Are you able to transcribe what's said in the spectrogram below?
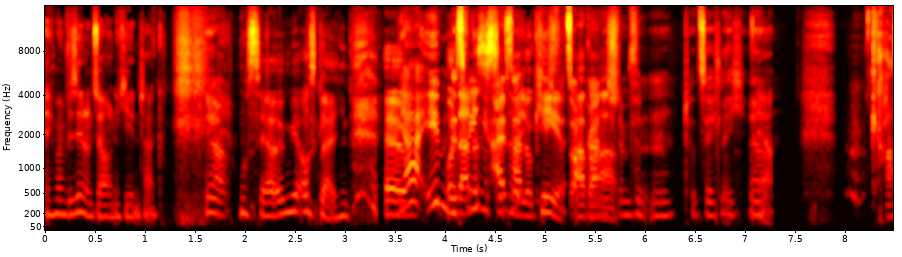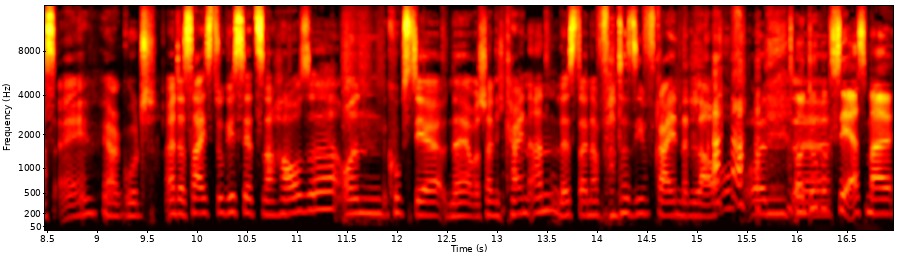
ich meine, wir sehen uns ja auch nicht jeden Tag. ja. Muss ja irgendwie ausgleichen. Ähm, ja, eben. Und dann deswegen, ist es total also, okay. Ich würde es auch aber gar nicht schlimm finden, tatsächlich. Ja. Ja. Krass, ey. Ja, gut. Das heißt, du gehst jetzt nach Hause und guckst dir, naja, wahrscheinlich keinen an, lässt deiner Fantasie freien Lauf und, und du äh, guckst dir erstmal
